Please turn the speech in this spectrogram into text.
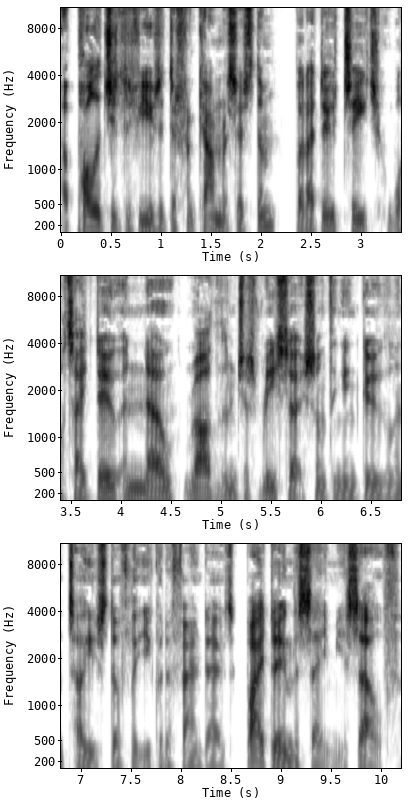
Apologies if you use a different camera system, but I do teach what I do and know rather than just research something in Google and tell you stuff that you could have found out by doing the same yourself.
